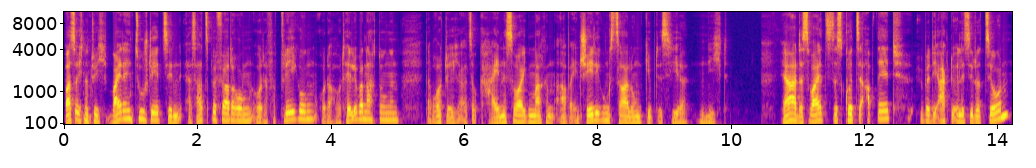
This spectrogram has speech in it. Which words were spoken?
Was euch natürlich weiterhin zusteht, sind Ersatzbeförderungen oder Verpflegung oder Hotelübernachtungen. Da braucht ihr euch also keine Sorgen machen, aber Entschädigungszahlungen gibt es hier nicht. Ja, das war jetzt das kurze Update über die aktuelle Situation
